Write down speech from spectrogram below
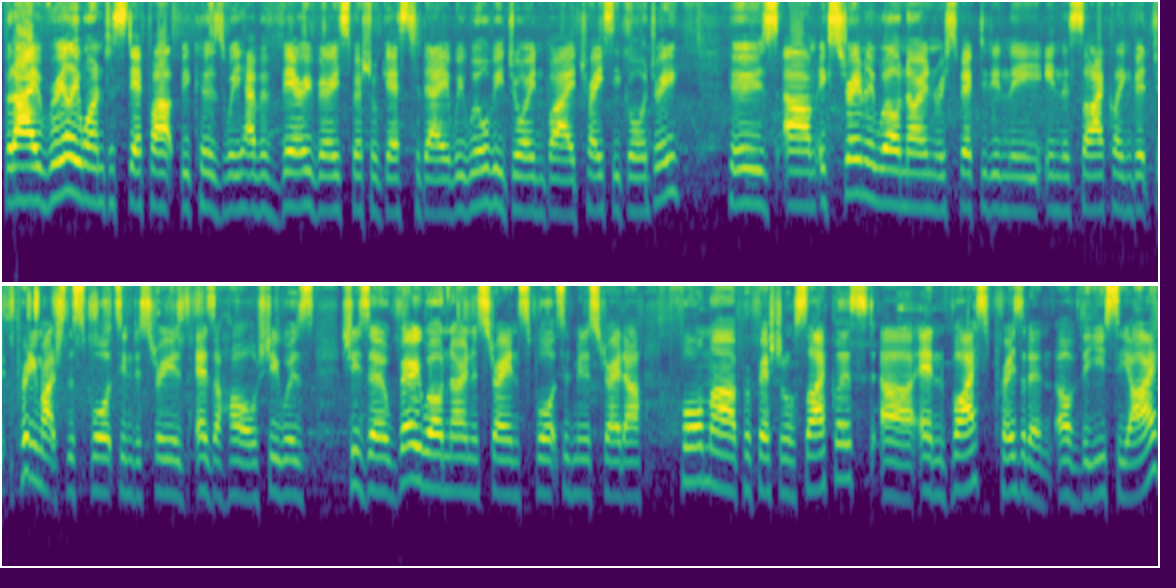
But I really wanted to step up because we have a very, very special guest today. We will be joined by Tracey Gaudry, who's um, extremely well known and respected in the in the cycling, but pretty much the sports industry as, as a whole. She was she's a very well known Australian sports administrator. Former professional cyclist uh, and vice president of the UCI,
